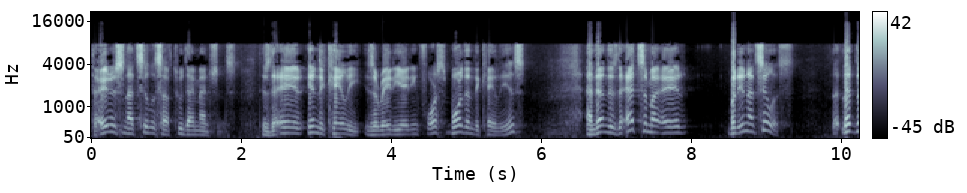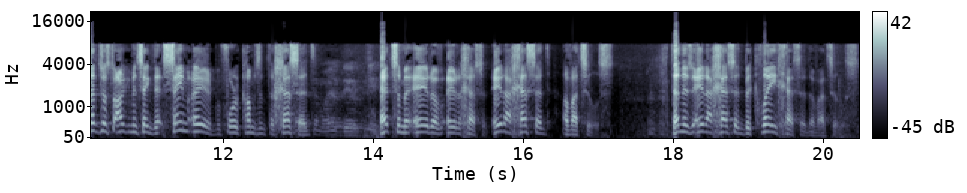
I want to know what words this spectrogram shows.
The Eiris and Atzilus have two dimensions. There's the air in the Kali is a radiating force, more than the Kali is. And then there's the Etzema air, but in Atzilus. Let, us just argument sake that same air before it comes into chesed, etzem air of air chesed, air chesed of atzilus. Then there's air chesed beklei chesed of atzilus.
